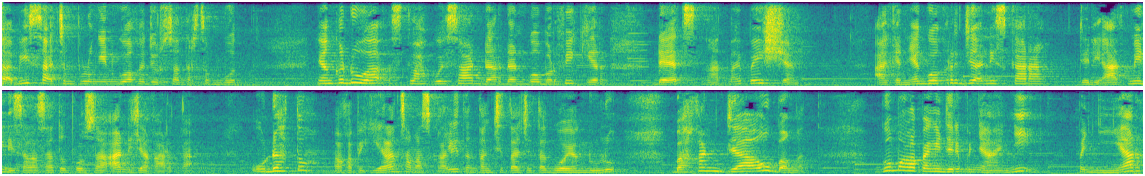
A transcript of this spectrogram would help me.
nggak bisa cemplungin gue ke jurusan tersebut. Yang kedua, setelah gue sadar dan gue berpikir, that's not my passion. Akhirnya gue kerja nih sekarang, jadi admin di salah satu perusahaan di Jakarta. Udah tuh, gak kepikiran sama sekali tentang cita-cita gue yang dulu. Bahkan jauh banget. Gue malah pengen jadi penyanyi, penyiar,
